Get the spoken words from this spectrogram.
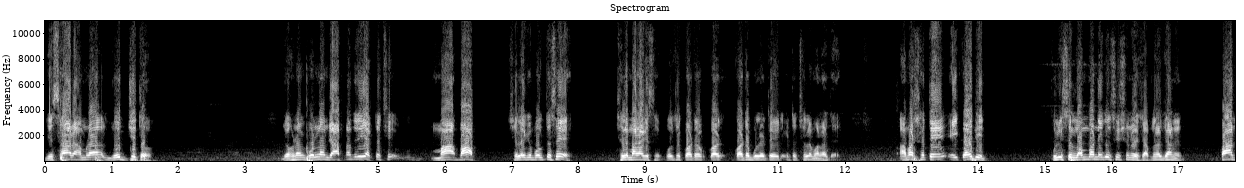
যে, স্যার, আমরা লজ্জিত। যখন আমি বললাম যে, আপনাদেরই একটা মা, বাপ ছেলেকে বলতেছে, ছেলে মারা গেছে। বলছে, কয়টা, কয়- কয়টা বুলেটে এটা ছেলে মারা যায়? আমার সাথে এই কয়দিন পুলিশের লম্বা নেগোসিয়েশন হয়েছে, আপনারা জানেন। পাঁচ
